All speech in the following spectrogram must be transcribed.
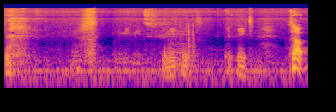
the meat meats. The meat meats. It meats. So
